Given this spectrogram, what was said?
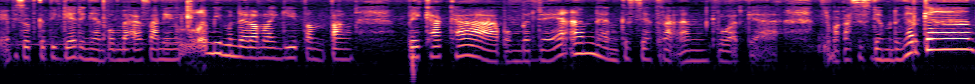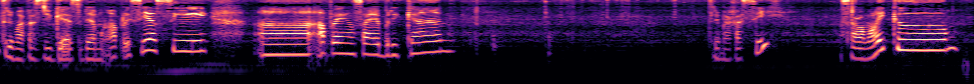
episode ketiga dengan pembahasan yang lebih mendalam lagi tentang PKK, pemberdayaan dan kesejahteraan keluarga. Terima kasih sudah mendengarkan, terima kasih juga sudah mengapresiasi uh, apa yang saya berikan. Terima kasih. Assalamualaikum.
